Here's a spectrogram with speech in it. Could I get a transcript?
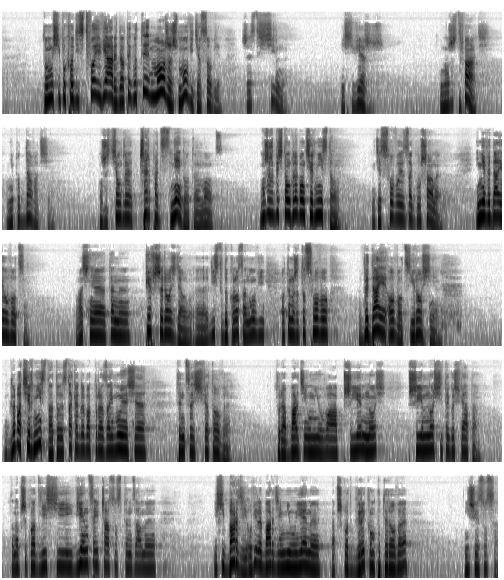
To musi pochodzić z twojej wiary, dlatego ty możesz mówić o sobie, że jesteś silny, jeśli wierzysz. I możesz trwać, nie poddawać się. Możesz ciągle czerpać z Niego tę moc. Możesz być tą glebą ciernistą, gdzie słowo jest zagłuszane i nie wydaje owocu. Właśnie ten pierwszy rozdział e, listu do Kolosan mówi o tym, że to słowo wydaje owoc i rośnie. Gleba ciernista to jest taka gleba, która zajmuje się tym, co jest światowe, która bardziej umiłowała przyjemność, przyjemności tego świata. To na przykład, jeśli więcej czasu spędzamy, jeśli bardziej, o wiele bardziej miłujemy na przykład gry komputerowe niż Jezusa,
